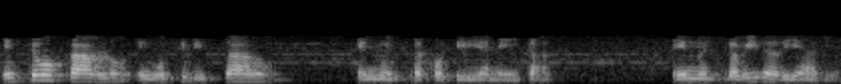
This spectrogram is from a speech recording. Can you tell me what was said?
Este vocablo es utilizado en nuestra cotidianeidad, en nuestra vida diaria,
